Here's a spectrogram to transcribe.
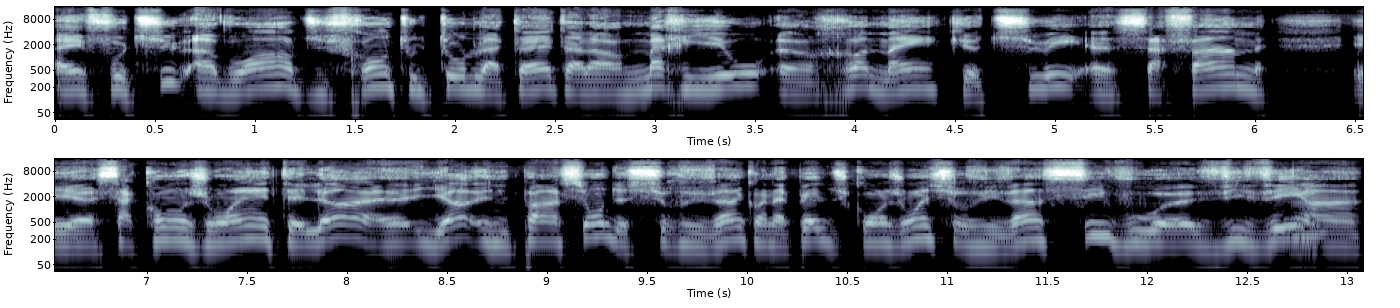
Hey, Faut-tu avoir du front tout le tour de la tête? Alors, Mario euh, Romain, qui a tué euh, sa femme et sa conjointe, et là, il y a une pension de survivant qu'on appelle du conjoint survivant. Si vous vivez mmh.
